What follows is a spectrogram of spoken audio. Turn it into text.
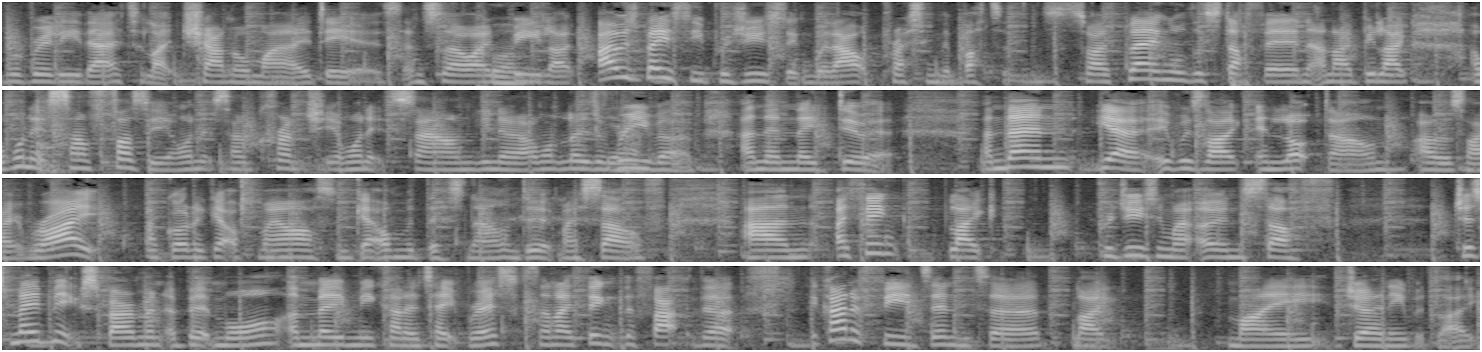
were really there to like channel my ideas. And so I'd be like, I was basically producing without pressing the buttons. So I was playing all the stuff in and I'd be like, I want it to sound fuzzy, I want it to sound crunchy, I want it to sound, you know, I want loads of Yeah. reverb. And then they'd do it. And then, yeah, it was like in lockdown, I was like, right, I've got to get off my ass and get on with this now and do it myself. And I think like producing my own stuff just made me experiment a bit more and made me kind of take risks. And I think the fact that it kind of feeds into like my journey with like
